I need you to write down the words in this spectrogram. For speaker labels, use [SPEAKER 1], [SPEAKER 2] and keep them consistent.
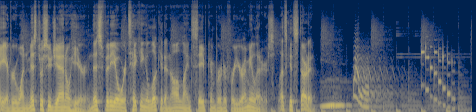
[SPEAKER 1] Hey everyone, Mr. Sujano here. In this video, we're taking a look at an online save converter for your emulators. Let's get started.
